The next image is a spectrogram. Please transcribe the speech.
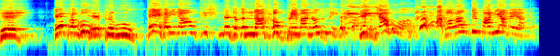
हे हे प्रभु! हे प्रभु! हे हरि राम कृष्ण जगन्नाथ प्रेमानंद ये क्या हुआ? तालाब में पानी आ गया?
